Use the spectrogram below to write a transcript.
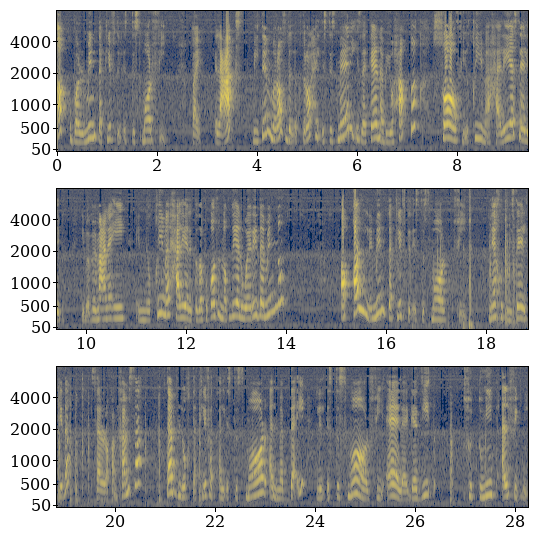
أكبر من تكلفة الاستثمار فيه. طيب العكس بيتم رفض الاقتراح الاستثماري إذا كان بيحقق صافي قيمة حالية سالبة. يبقى بمعنى إيه؟ إن القيمة الحالية للتدفقات النقدية الواردة منه أقل من تكلفة الاستثمار فيه. ناخد مثال كده مثال رقم خمسة تبلغ تكلفة الاستثمار المبدئي للاستثمار في آلة جديدة 600 ألف جنيه.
